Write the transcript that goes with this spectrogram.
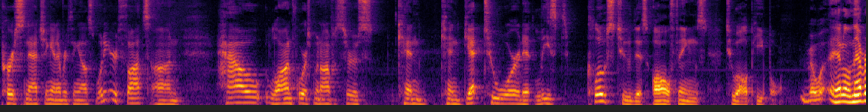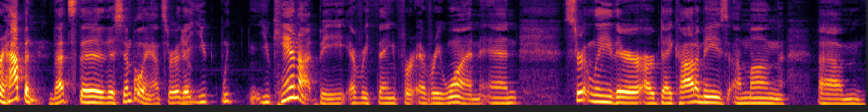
purse snatching and everything else. What are your thoughts on how law enforcement officers can can get toward at least close to this all things to all people? It'll never happen. That's the the simple answer. That you we, you cannot be everything for everyone, and certainly there are dichotomies among. Um,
